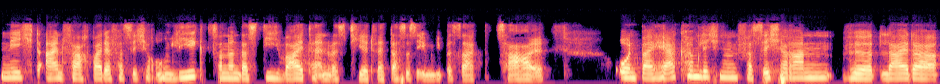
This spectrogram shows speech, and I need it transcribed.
nicht einfach bei der Versicherung liegt, sondern dass die weiter investiert wird. Das ist eben die besagte Zahl. Und bei herkömmlichen Versicherern wird leider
